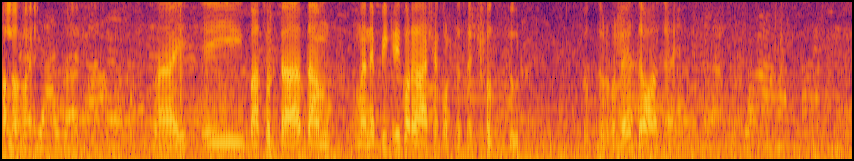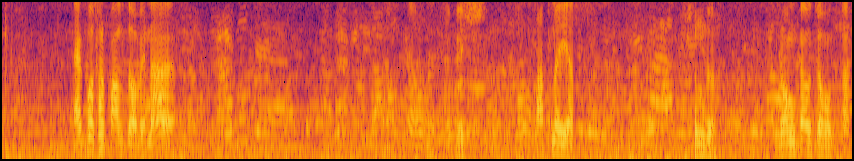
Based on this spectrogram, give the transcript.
ভালো হয়। ভাই এই বাছরটা দাম মানে বিক্রি করার আশা করতেছে সত্তর। সত্তর হলে দেওয়া যায়। এক বছর পালতে হবে না? কেমন আছে? বেশ পাতলাই আছে। সুন্দর। রংটাও চমৎকার।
